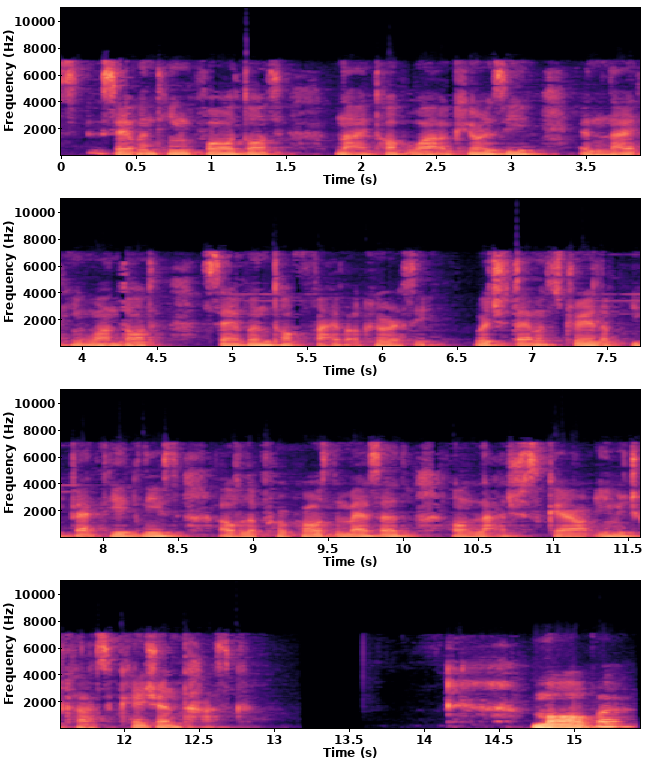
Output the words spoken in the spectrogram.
17.4.9 top 1 accuracy and 19.1.7 top 5 accuracy which demonstrate the effectiveness of the proposed method on large-scale image classification tasks. Moreover,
